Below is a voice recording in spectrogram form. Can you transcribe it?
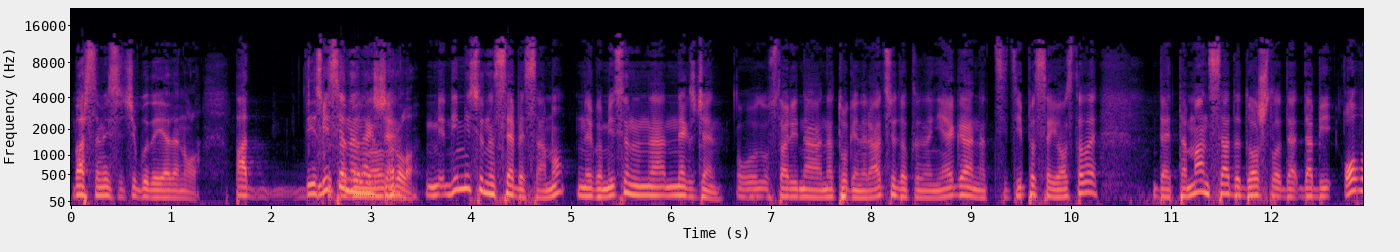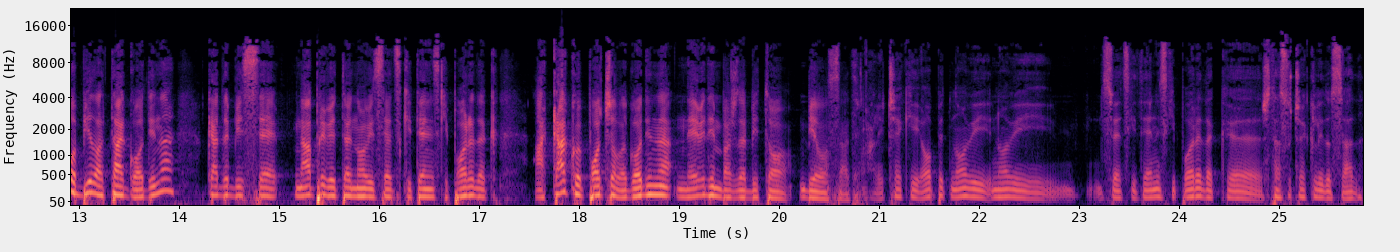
baš sam mislio da će bude 1:0 pa Mislio na next gen. Vrlo. Nije mislio na sebe samo, nego mislio na next gen. U, u stvari na, na tu generaciju, dakle na njega, na Cicipasa i ostale da je taman sada došlo, da, da bi ovo bila ta godina kada bi se napravio taj novi svetski teniski poredak, A kako je počela godina, ne vidim baš da bi to bilo sad. Ali čekaj, opet novi, novi svetski teniski poredak, e, šta su čekali do sada?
